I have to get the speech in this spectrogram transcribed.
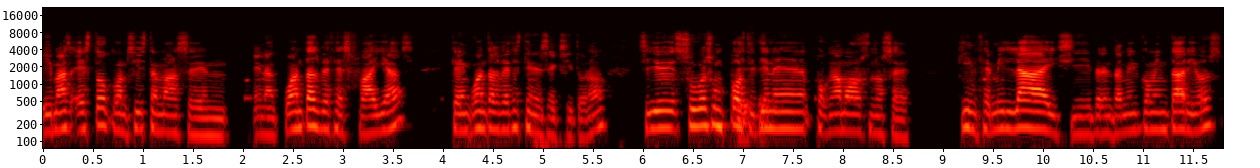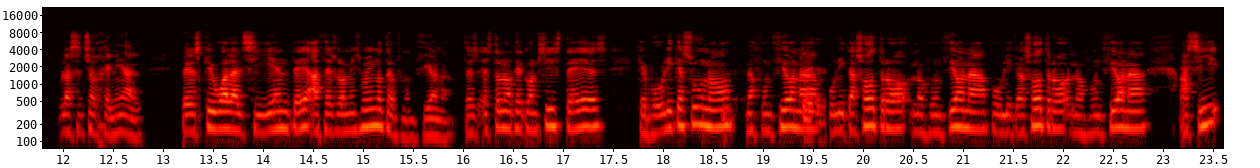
y más, esto consiste más en, en cuántas veces fallas que en cuántas veces tienes éxito, ¿no? Si subes un post y tiene, pongamos, no sé, 15.000 likes y 30.000 comentarios, lo has hecho genial. Pero es que igual al siguiente haces lo mismo y no te funciona. Entonces, esto en lo que consiste es que publiques uno, no funciona, publicas otro, no funciona, publicas otro, no funciona. Así,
